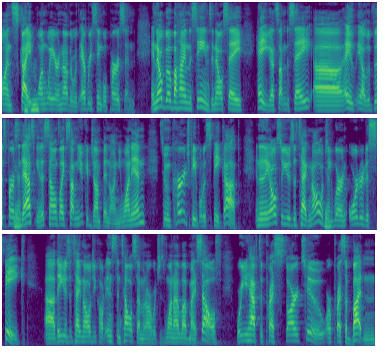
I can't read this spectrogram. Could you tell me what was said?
on Skype mm-hmm. one way or another with every single person, and they'll go behind the scenes and they'll say, "Hey, you got something to say? Uh, hey, you know, this person's yeah. asking. This sounds like something you could jump in on. You want in?" To encourage people to speak up, and then they also use a technology yeah. where, in order to speak, uh, they use a technology called Instant Teleseminar, which is one I love myself, where you have to press star two or press a button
